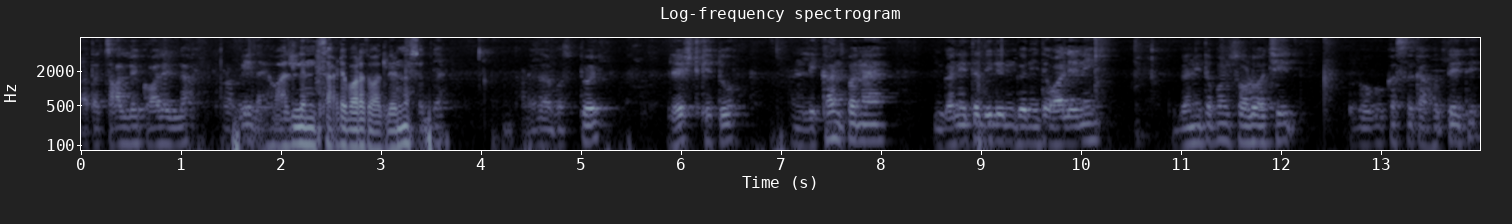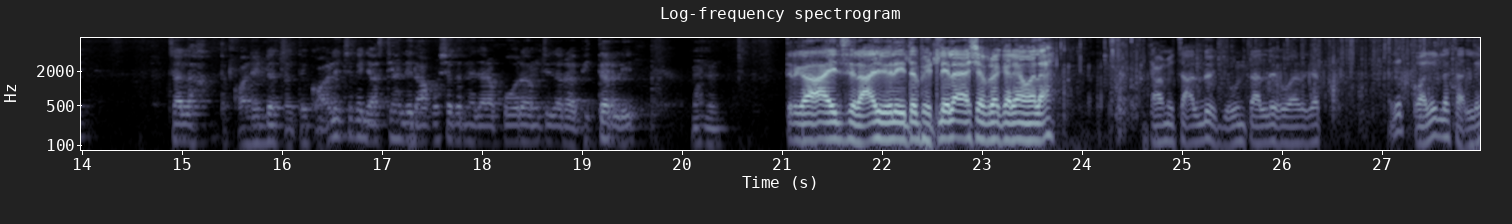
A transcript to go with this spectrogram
आता चाललोय कॉलेजला. थोडा वेळ आहे. वाजले साडेबारात वाजले ना सध्या. थोडासा बसतोय. रेस्ट घेतो. आणि लिखाण पण आहे. गणित दिली गणितवाल्याने. गणित पण सोडवायची. बघू कसं काय होते ते. चला आता कॉलेजला चालतंय कॉलेजचं काही जास्ती हल्ली दाखवू शकत नाही जरा पोरं आमची जरा भितरली म्हणून. तर गायच राजवेले इथं भेटलेला आहे अशा प्रकारे आम्हाला. आता आम्ही चाललोय जेवून चाललोय वर्गात. अरे कॉलेजला चाललोय.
